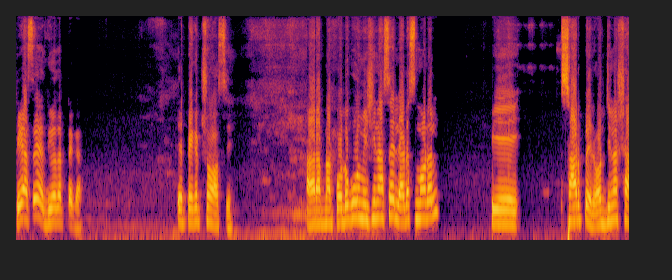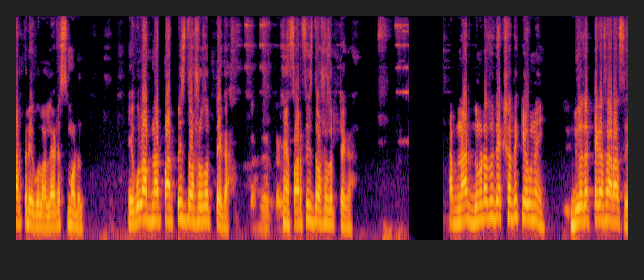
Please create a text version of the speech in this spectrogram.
ঠিক আছে দুই হাজার টাকা। প্যাকেট সহ আছে। আর আপনার পটোকো মেশিন আছে লেটেস্ট মডেল শার্পের অরিজিনাল শার্পের এগুলা লেটেস্ট মডেল এগুলো আপনার পার পিস দশ হাজার টাকা। হ্যাঁ পার পিস দশ হাজার টাকা। আপনার দুটোটা যদি একসাথে কেউ নেই দুই হাজার টাকা ছাড় আছে।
